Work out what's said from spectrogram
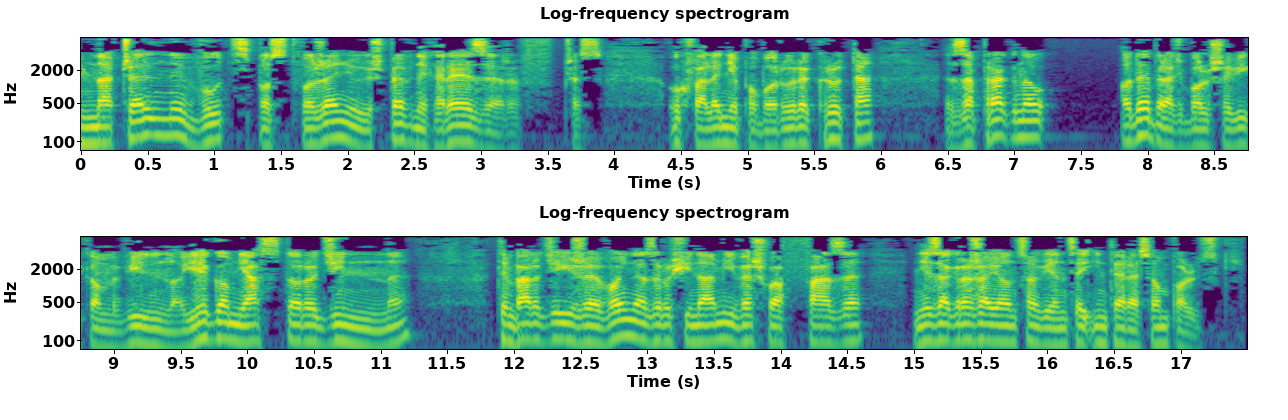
Naczelny wódz po stworzeniu już pewnych rezerw przez uchwalenie poboru rekruta zapragnął odebrać bolszewikom Wilno, jego miasto rodzinne, tym bardziej, że wojna z Rusinami weszła w fazę niezagrażającą więcej interesom Polski.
